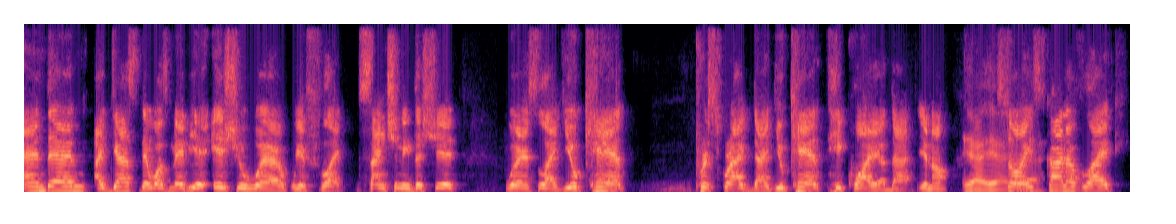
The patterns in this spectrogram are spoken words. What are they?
And then I guess there was maybe an issue where with like sanctioning the shit, where it's like you can't prescribe that, you can't require that, you know. Yeah, yeah. so yeah. it's kind of like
